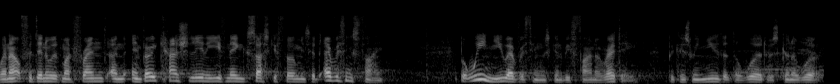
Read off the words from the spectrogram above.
Went out for dinner with my friend, and, and very casually in the evening, Saskia phoned me and said, Everything's fine. But we knew everything was going to be fine already because we knew that the word was going to work.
